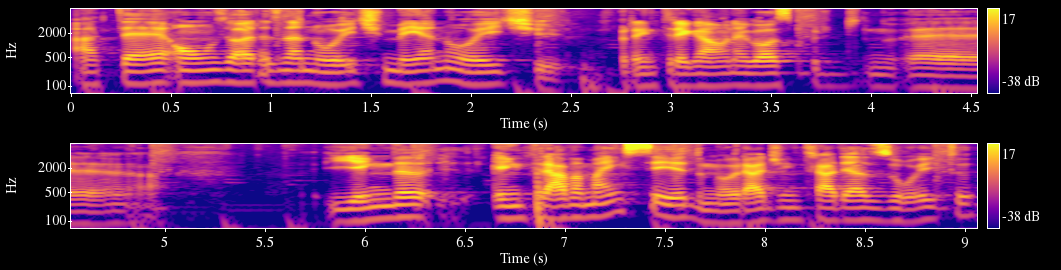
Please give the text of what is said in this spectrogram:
até 11 horas da noite, meia-noite, para entregar um negócio. É... E ainda entrava mais cedo, meu horário de entrada é às 8.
